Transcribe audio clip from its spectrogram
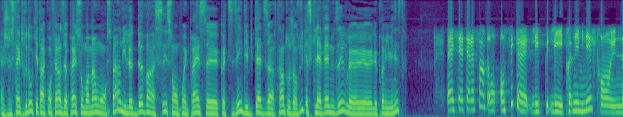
Justin Trudeau qui est en conférence de presse au moment où on se parle, il a devancé son point de presse euh, quotidien, débuté à 10h30 aujourd'hui. Qu'est-ce qu'il avait à nous dire, le, le premier ministre? Ben, c'est intéressant. On, on, sait que les, les, premiers ministres ont une,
